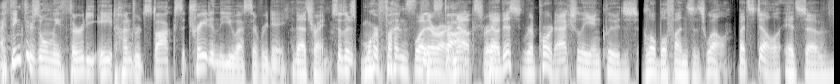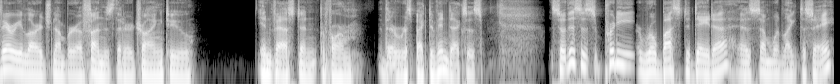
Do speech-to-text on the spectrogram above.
I think there's only 3,800 stocks that trade in the U.S. every day. That's right. So there's more funds well, there stocks, are. Now, right? now, this report actually includes global funds as well, but still, it's a very large number of funds that are trying to invest and perform their respective indexes. So this is pretty robust data, as some would like to say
